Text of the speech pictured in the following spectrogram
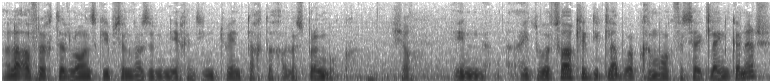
Hulle afrigter Lance Gibson was in 1982 al 'n Springbok. Sjoe. en hy het hoofsaaklik die klub oopgemaak vir sy kleinkinders.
